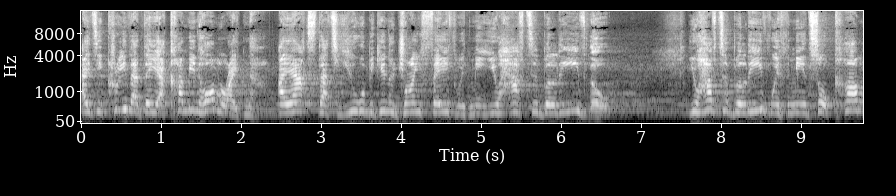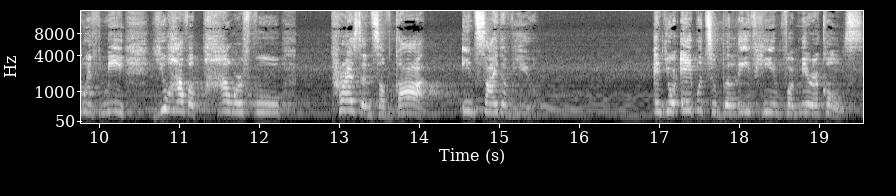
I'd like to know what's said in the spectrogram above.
I decree that they are coming home right now. I ask that you will begin to join faith with me. You have to believe, though. You have to believe with me. And so come with me. You have a powerful presence of God inside of you. And you're able to believe Him for miracles.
